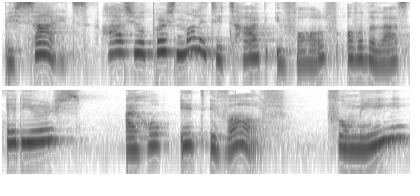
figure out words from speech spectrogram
Besides, has your personality type evolved over the last eight years? I hope it evolved. For me,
